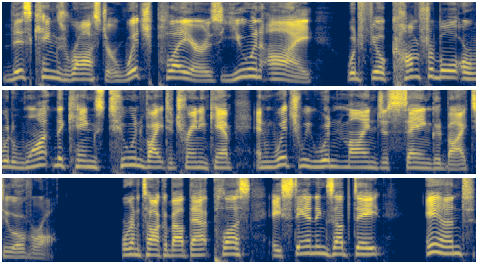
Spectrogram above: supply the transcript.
this Kings roster, which players you and I would feel comfortable or would want the Kings to invite to training camp, and which we wouldn't mind just saying goodbye to overall. We're going to talk about that, plus a standings update, and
